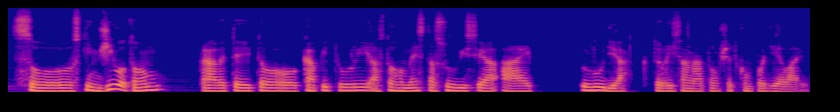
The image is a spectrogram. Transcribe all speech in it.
so, s tým životom práve tejto kapituly a z toho mesta súvisia aj ľudia, ktorí sa na tom všetkom podielajú.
